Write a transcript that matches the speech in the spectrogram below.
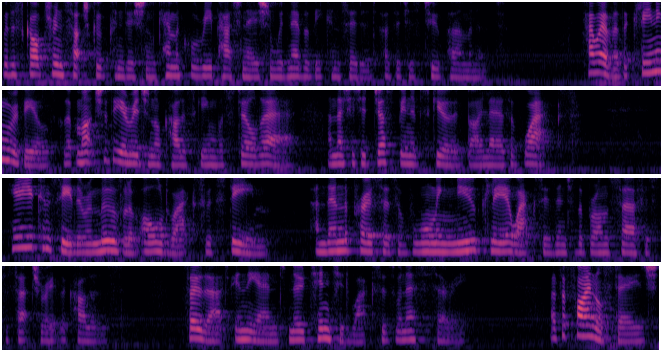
With a sculpture in such good condition, chemical repatination would never be considered as it is too permanent. However, the cleaning revealed that much of the original colour scheme was still there and that it had just been obscured by layers of wax. Here you can see the removal of old wax with steam and then the process of warming new clear waxes into the bronze surface to saturate the colours so that, in the end, no tinted waxes were necessary. As a final stage,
